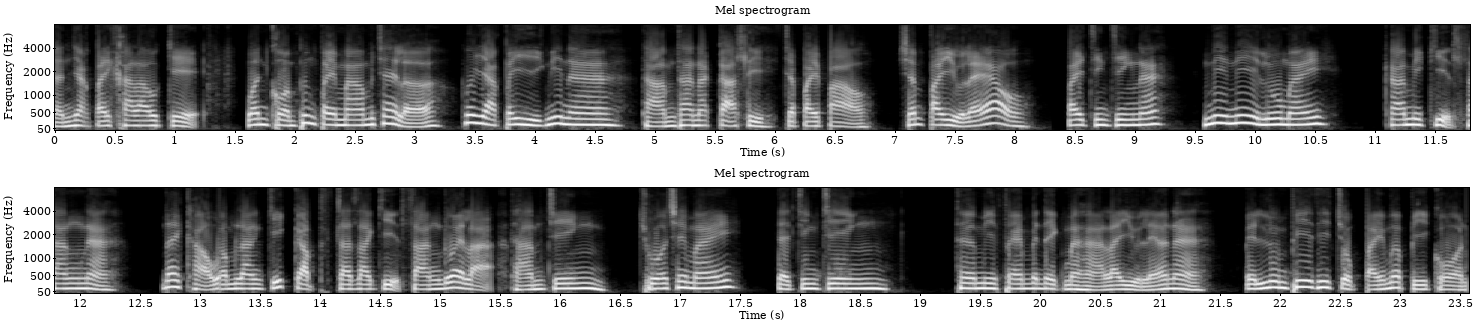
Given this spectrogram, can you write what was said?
ฉันอยากไปคาราโอเกะ วันก่อนเพิ่งไปมาไม่ใช่เหรอ ก็อยากไปอีกนี่นา ถามทานากะสิจะไปเปล่า ฉันไปอยู่แล้ว ไปจริงๆนะ นี่นี่รู้ไหมคามิกิซังน่ะ ได้ข่าวกำลังกิ๊กกับซาซากิซังด้วยล่ะ ถามจริง ชัวร์ใช่ไหม แต่จริงๆ เธอมีแฟนเป็นเด็กมหาลัยอยู่แล้วน่ะ เป็นรุ่นพี่ที่จบไปเมื่อปีก่อน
